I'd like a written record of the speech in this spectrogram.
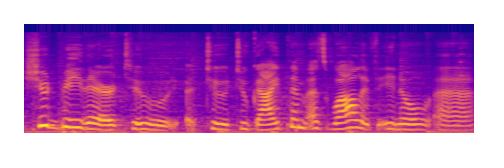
should be there to to to guide them as well if you know uh,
